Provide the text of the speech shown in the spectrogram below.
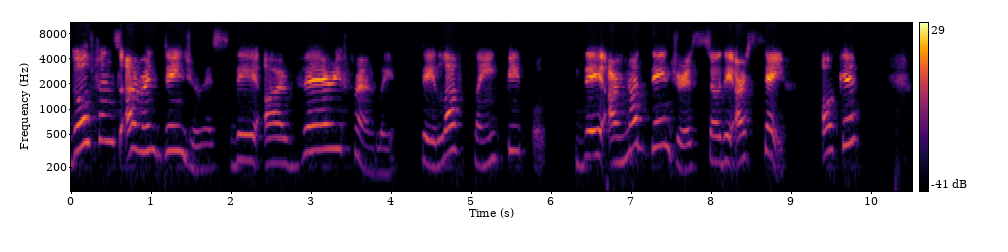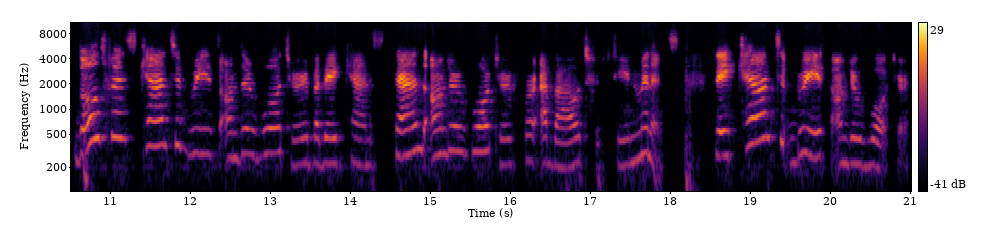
Dolphins aren't dangerous. They are very friendly. They love playing people. They are not dangerous, so they are safe. Okay? Dolphins can't breathe underwater, but they can stand underwater for about 15 minutes. They can't breathe underwater.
